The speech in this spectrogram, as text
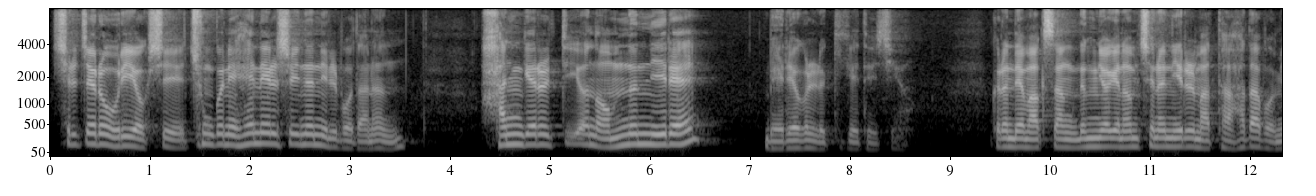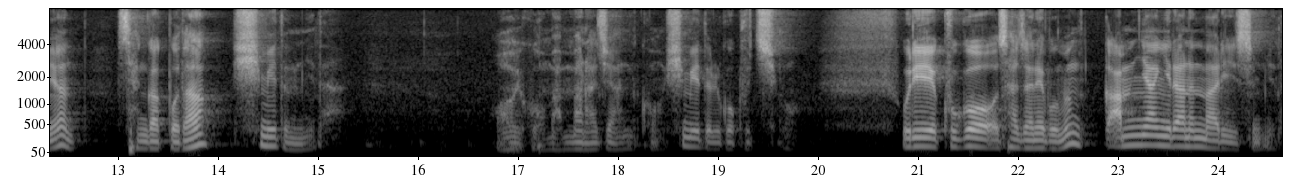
실제로 우리 역시 충분히 해낼 수 있는 일보다는 한계를 뛰어넘는 일에 매력을 느끼게 되지요. 그런데 막상 능력에 넘치는 일을 맡아 하다 보면 생각보다 힘이 듭니다. 어이고 만만하지 않고 힘이 들고 붙이고 우리 국어 사전에 보면 깜냥이라는 말이 있습니다.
